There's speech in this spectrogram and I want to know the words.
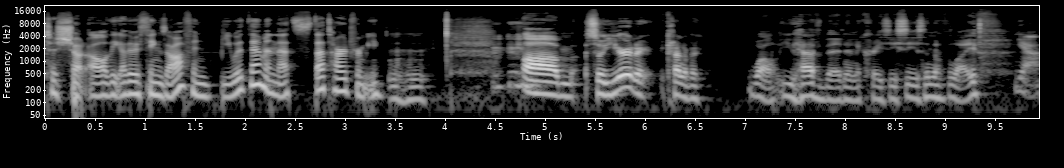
to shut all the other things off and be with them and that's that's hard for me Um, so you're in a kind of a well, you have been in a crazy season of life. yeah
